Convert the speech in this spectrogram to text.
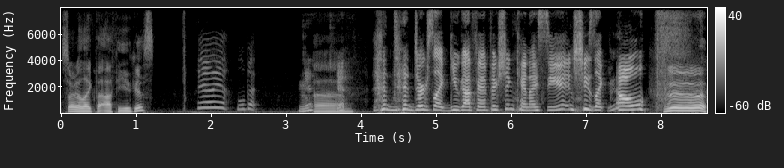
Sort of like the Ophiuchus. Yeah, yeah, a little bit. Yeah. yeah. Um, Dirk's like, "You got fan fiction? Can I see it?" And she's like, "No."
